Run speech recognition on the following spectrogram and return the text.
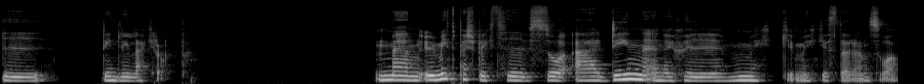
i din lilla kropp. Men ur mitt perspektiv så är din energi mycket, mycket större än så.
